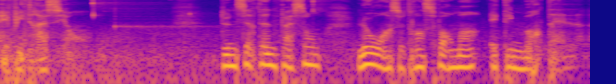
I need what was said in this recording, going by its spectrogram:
infiltration. D'une certaine façon, l'eau en se transformant est immortelle.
